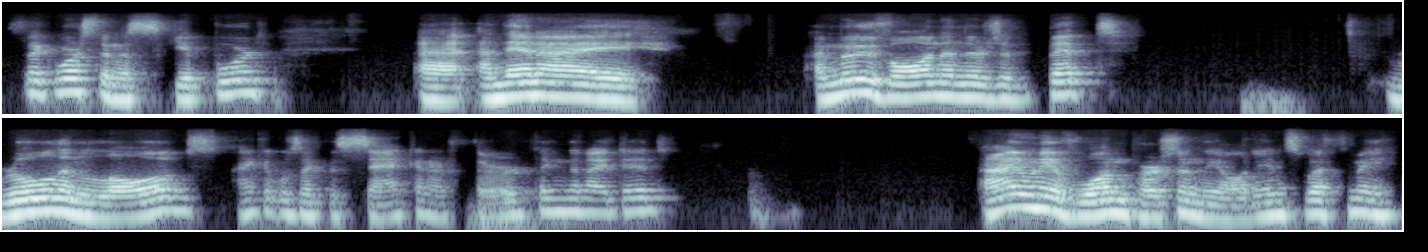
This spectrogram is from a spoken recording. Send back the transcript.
it's like worse than a skateboard. Uh, and then I I move on, and there's a bit rolling logs. I think it was like the second or third thing that I did. I only have one person in the audience with me,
